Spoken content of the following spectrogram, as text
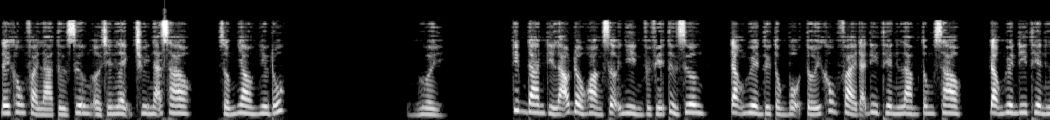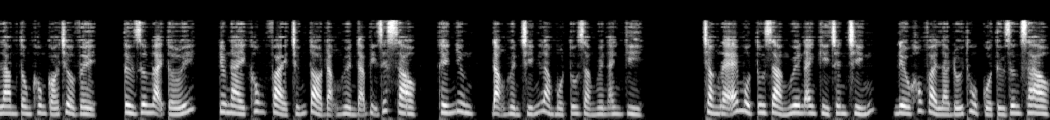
đây không phải là Từ Dương ở trên lệnh truy nã sao, giống nhau như đúc. Người Kim Đan kỳ lão đầu hoàng sợ nhìn về phía Từ Dương, Đặng Huyền từ tổng bộ tới không phải đã đi Thiên Lam Tông sao, Đặng Huyền đi thiền Lam Tông không có trở về, Từ Dương lại tới, điều này không phải chứng tỏ Đặng Huyền đã bị giết sao, thế nhưng, Đặng Huyền chính là một tu giả Nguyên Anh Kỳ. Chẳng lẽ một tu giả Nguyên Anh Kỳ chân chính, đều không phải là đối thủ của Từ Dương sao?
